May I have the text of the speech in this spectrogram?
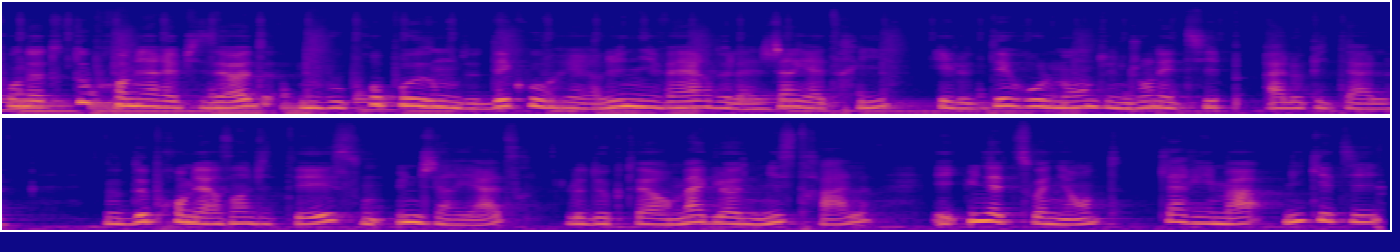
Pour notre tout premier épisode, nous vous proposons de découvrir l'univers de la gériatrie et le déroulement d'une journée type à l'hôpital. Nos deux premières invitées sont une gériatre, le docteur Maglone Mistral, et une aide-soignante, Karima Miketti.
